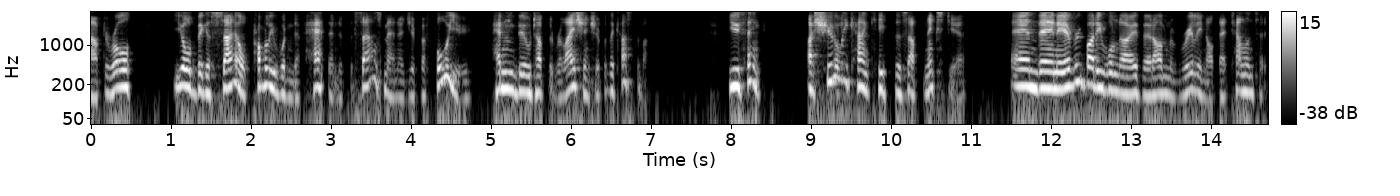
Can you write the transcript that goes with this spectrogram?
After all, your biggest sale probably wouldn't have happened if the sales manager before you hadn't built up the relationship with the customer. You think, I surely can't keep this up next year, and then everybody will know that I'm really not that talented.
